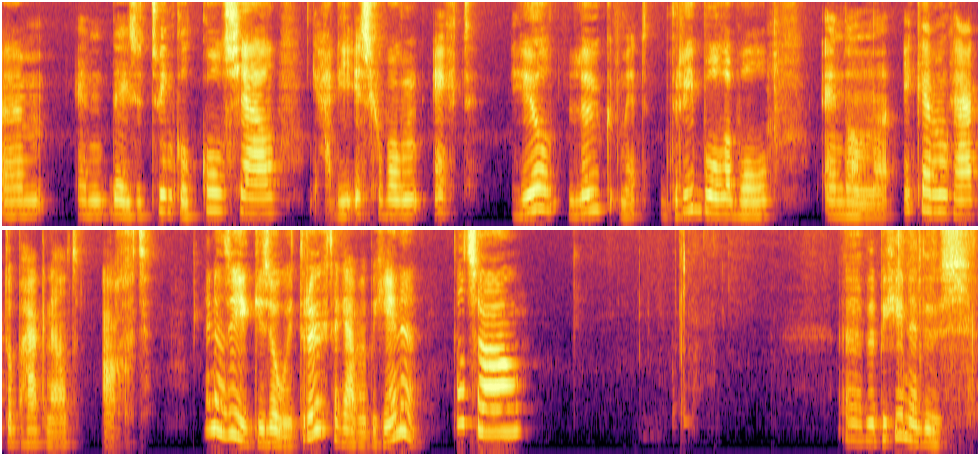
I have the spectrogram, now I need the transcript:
Um, en deze twinkel koolsjaal ja die is gewoon echt heel leuk met drie bollen wol. En dan uh, ik heb hem gehaakt op haaknaald 8 en dan zie ik je zo weer terug. Dan gaan we beginnen. Tot zo. Uh, we beginnen dus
